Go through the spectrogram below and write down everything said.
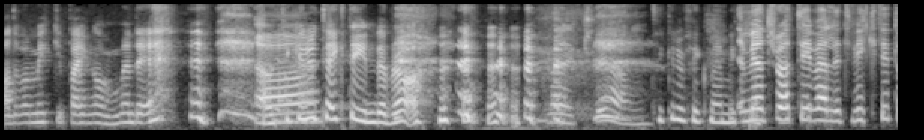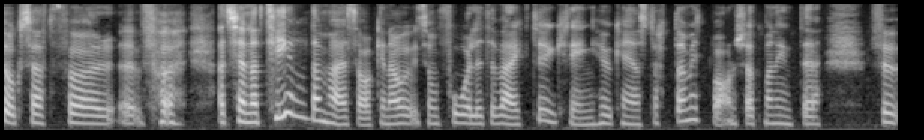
Ja, det var mycket på en gång, men det... Jag tycker du täckte in det bra. Verkligen. tycker du fick med mycket. Men jag tror att det är väldigt viktigt också att, för, för att känna till de här sakerna och liksom få lite verktyg kring hur kan jag stötta mitt barn så att man inte för,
